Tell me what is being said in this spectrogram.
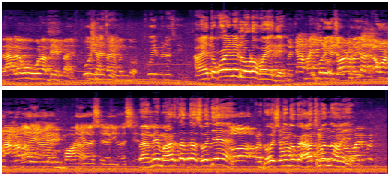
એટલે ઓલા બે પાંચ કોઈ નથી. બંદો. કોઈ નથી. આ તો કોઈ નહીં લોડો ભાઈ તે તો માં. અમે મારતા હતા સોજે. પણ ભવિષ્યનો કોઈ હાથમાં જ ના આવ્યો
